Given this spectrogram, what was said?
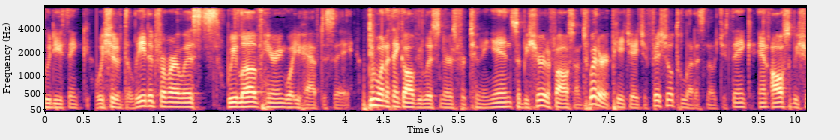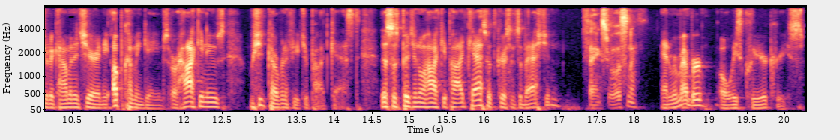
Who do you think we should have deleted from our lists? We love hearing what you have to say. I do want to thank all of you listeners for tuning in. So be sure to follow us on Twitter at PHH Official to let us know what you think. And also be sure to comment and share any upcoming games or hockey news we should cover in a future podcast. This was Pigeonhole Hockey Podcast with Chris and Sebastian. Thanks for listening. And remember, always clear your crease.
